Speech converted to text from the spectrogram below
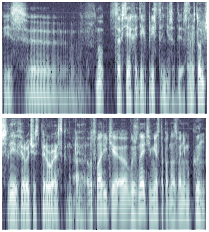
из, э, ну, со всех этих пристаней, соответственно, mm-hmm. в том числе и, очередь, с Перуральска, например. А, вот смотрите, э, вы же знаете место под названием Кын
